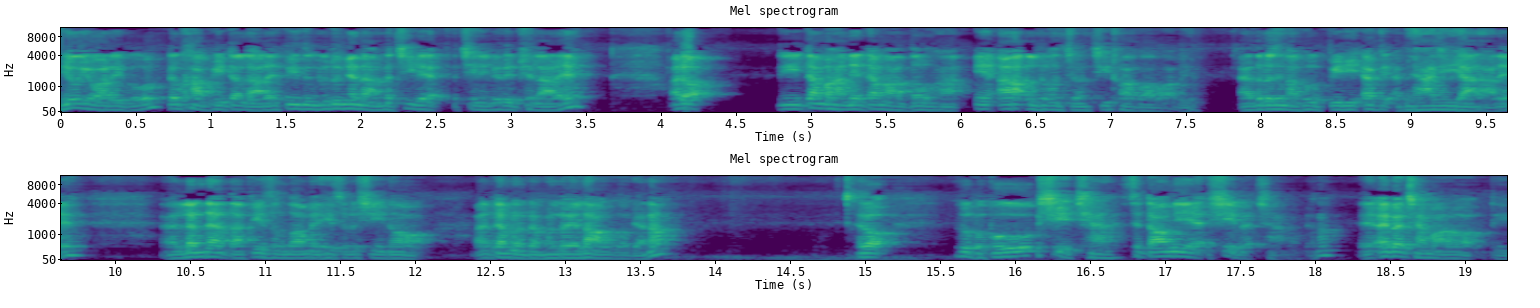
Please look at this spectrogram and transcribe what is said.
မြို့ရွာတွေကိုဒုက္ခပေးတက်လာတယ်ပြည်သူလူထုမျက်နှာမကြည့်တဲ့အခြေအနေမျိုးတွေဖြစ်လာတယ်အဲ့တော့ဒီတပ်မဟာနဲ့တပ်မဟာ3ဟာအင်အားအလွန်ကျွံကြီးထွားသွားပါပြီအဲဒါတို့ဒီမှာအခု PDF တွေအများကြီးရတာလေလက်နက်သာပြည့်စုံသွားမယ်ဟေ့ဆိုလို့ရှိရင်တော့အဲတပ်မတော်တော့မလွယ်လောက်ဘူးပေါ့ဗျာနော်အဲ့တော့ အခုဘကိုးအရှိချမ်းစစ်တောင်းမြစ်ရဲ့အရှိဘက်ချမ်းပါဗျာနော်အဲအဲ့ဘက်ချမ်းမှာတော့ဒီ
